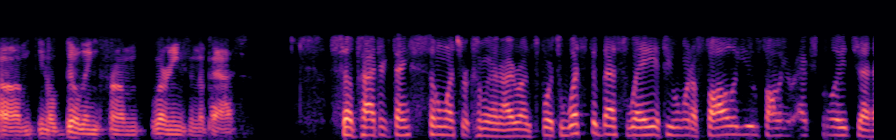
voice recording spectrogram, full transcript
um, you know building from learnings in the past. So, Patrick, thanks so much for coming on Ira on Sports. What's the best way if you want to follow you, follow your exploits uh,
